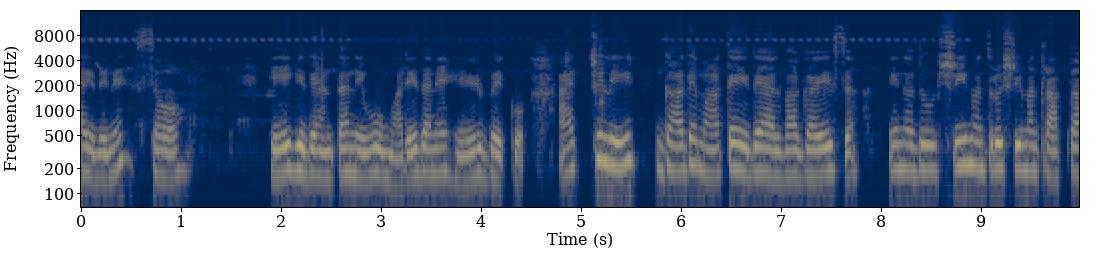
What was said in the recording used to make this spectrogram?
ಇದ್ದೀನಿ. ಸೊ ಹೇಗಿದೆ ಅಂತ ನೀವು ಮರೀದಾನೆ ಹೇಳ್ಬೇಕು. ಆಕ್ಚುಲಿ ಗಾದೆ ಮಾತೇ ಇದೆ ಅಲ್ವಾ ಗೈಸ್ ಏನದು ಶ್ರೀಮಂತರು ಶ್ರೀಮಂತರು ಆಗ್ತಾ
